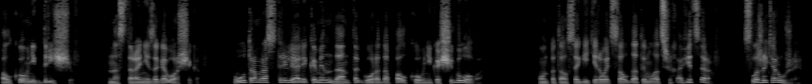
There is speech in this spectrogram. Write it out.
полковник Дрищев, на стороне заговорщиков. Утром расстреляли коменданта города полковника Щеглова. Он пытался агитировать солдат и младших офицеров, сложить оружие.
